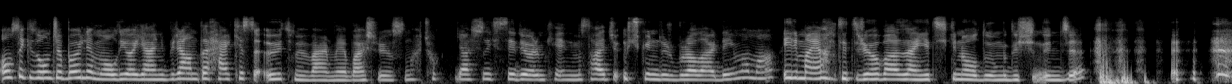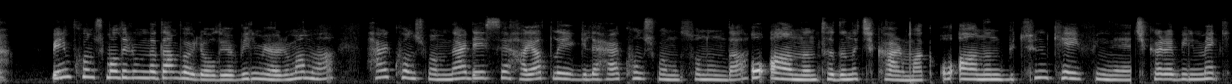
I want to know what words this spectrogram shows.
18 olunca böyle mi oluyor yani bir anda herkese öğüt mü vermeye başlıyorsun? Ah, çok yaşlı hissediyorum kendimi. Sadece 3 gündür buralardayım ama elim ayağım titriyor bazen yetişkin olduğumu düşününce. Benim konuşmalarım neden böyle oluyor bilmiyorum ama her konuşmamın neredeyse hayatla ilgili her konuşmamın sonunda o anın tadını çıkarmak, o anın bütün keyfini çıkarabilmek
